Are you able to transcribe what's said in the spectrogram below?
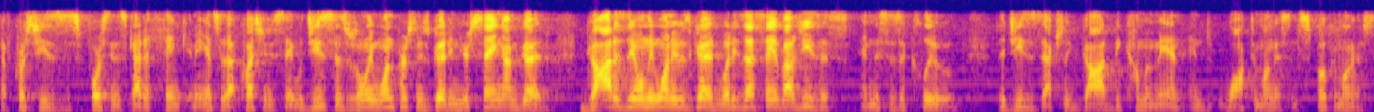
Now, of course, Jesus is forcing this guy to think and answer that question. You say, well, Jesus says there's only one person who's good, and you're saying I'm good. God is the only one who's good. What does that say about Jesus? And this is a clue that Jesus actually God become a man and walked among us and spoke among us.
